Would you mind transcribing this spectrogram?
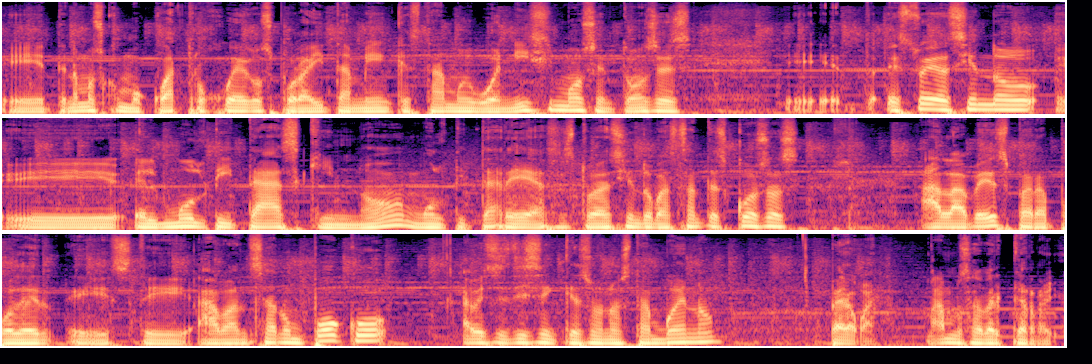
eh, tenemos como cuatro juegos por ahí también que están muy buenísimos. Entonces, eh, estoy haciendo eh, el multitasking, ¿no? Multitareas. Estoy haciendo bastantes cosas a la vez para poder este, avanzar un poco. A veces dicen que eso no es tan bueno. Pero bueno, vamos a ver qué rollo.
